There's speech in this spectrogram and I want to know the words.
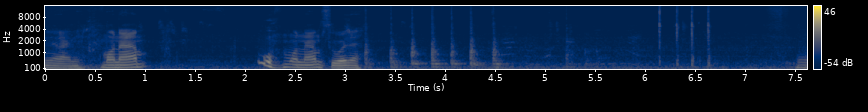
นี่อะไรนี่หม้อน้ำโอ้หมอน้ำสวยเลยโอ้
